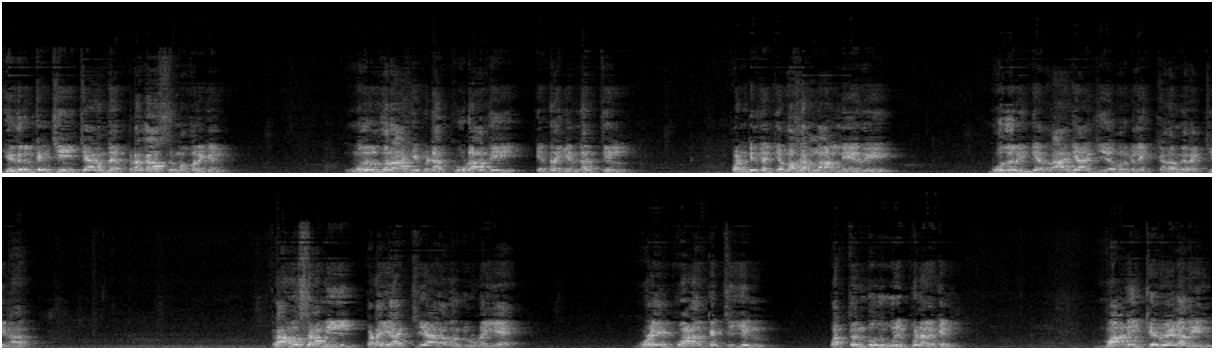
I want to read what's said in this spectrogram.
எதிர்கட்சியை சார்ந்த பிரகாசம் அவர்கள் முதல்வராகி விடக்கூடாது என்ற எண்ணத்தில் பண்டித ஜவஹர்லால் நேரு மூதறிஞர் ராஜாஜி அவர்களை களமிறக்கினார். ராமசாமி படையாச்சியார் அவர்களுடைய உழைப்பாளர் கட்சியின் பத்தொன்பது உறுப்பினர்கள் மாணிக்க வேளரின்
